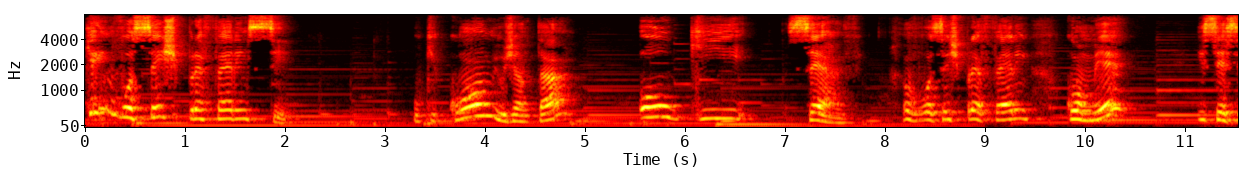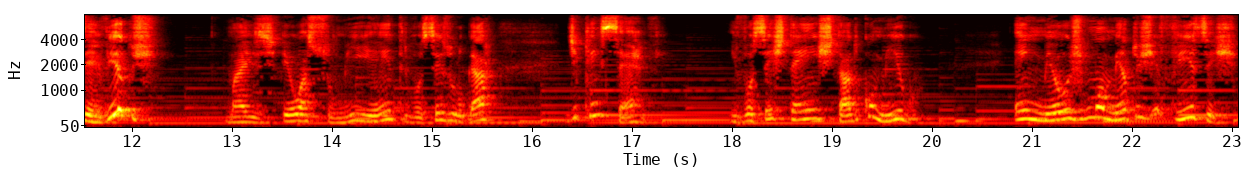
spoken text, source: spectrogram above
Quem vocês preferem ser? O que come o jantar ou o que serve? Vocês preferem comer e ser servidos? Mas eu assumi entre vocês o lugar de quem serve e vocês têm estado comigo em meus momentos difíceis.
